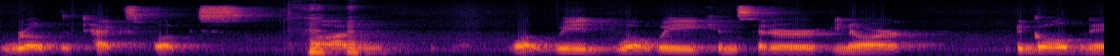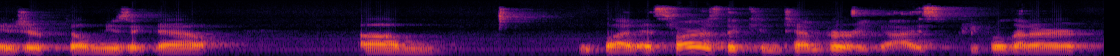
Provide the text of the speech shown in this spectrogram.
wrote the textbooks on what we what we consider, you know, our the golden age of film music now. Um, but as far as the contemporary guys, people that are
